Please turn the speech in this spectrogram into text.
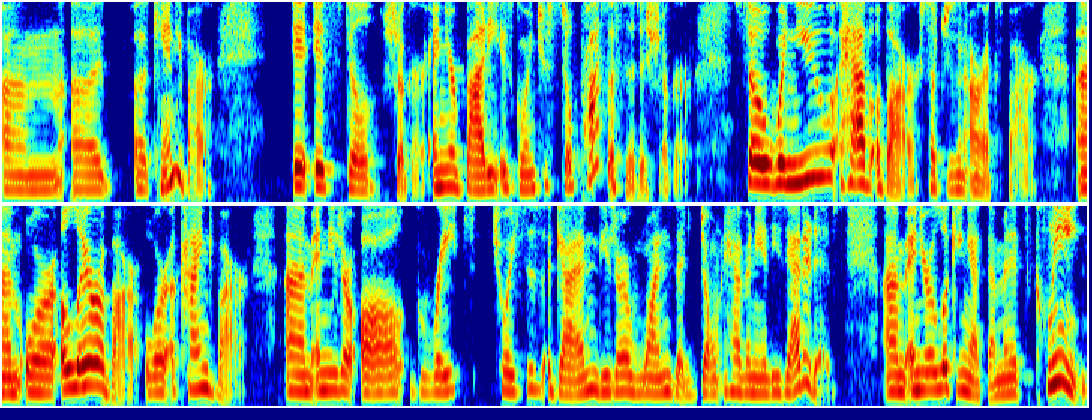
um, a a candy bar, it is still sugar and your body is going to still process it as sugar. So when you have a bar, such as an RX bar um, or a Larabar or a Kind bar, um, and these are all great choices. Again, these are ones that don't have any of these additives, um, and you're looking at them and it's clean,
